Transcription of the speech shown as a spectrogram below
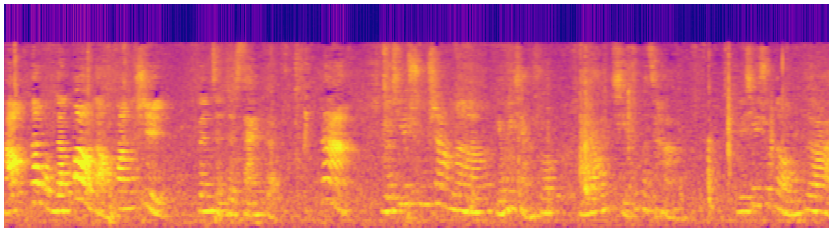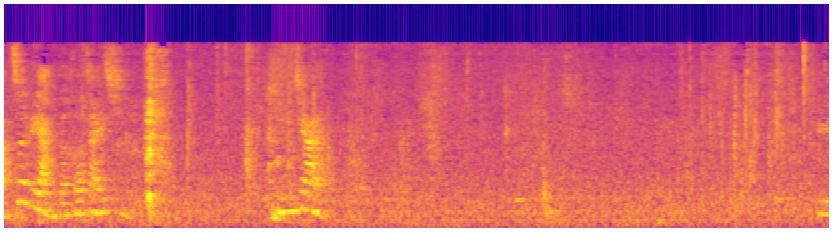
好，那我们的报道方式分成这三个。那有些书上呢也会想说，好呀，写这么长。有些书呢，我们就要把这两个合在一起，评价。与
